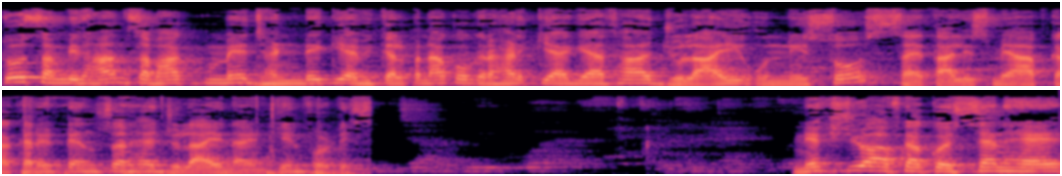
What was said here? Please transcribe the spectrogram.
तो संविधान सभा में झंडे की अभिकल्पना को ग्रहण किया गया था जुलाई 1947 में। आपका करेक्ट आंसर है जुलाई 1946 नेक्स्ट जो आपका क्वेश्चन है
